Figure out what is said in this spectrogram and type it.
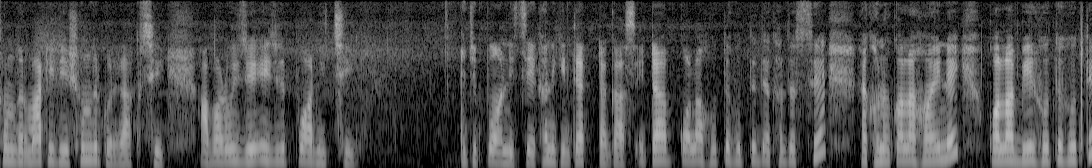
সুন্দর মাটি দিয়ে সুন্দর করে রাখছে। আবার ওই যে, এই যে পোয়া নিচ্ছে। এই যে পোয়া নিচ্ছে, এখানে কিন্তু একটা গাছ। এটা কলা হতে হতে দেখা যাচ্ছে এখনও কলা হয় নাই। কলা বের হতে হতে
